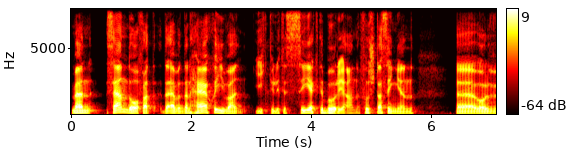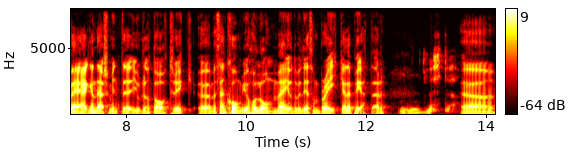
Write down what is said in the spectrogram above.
Men sen då, för att det, även den här skivan gick ju lite segt i början. Första singeln eh, var Vägen där som inte gjorde något avtryck. Eh, men sen kom ju Håll om mig och det var det som breakade Peter. Mm, just det. Eh,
